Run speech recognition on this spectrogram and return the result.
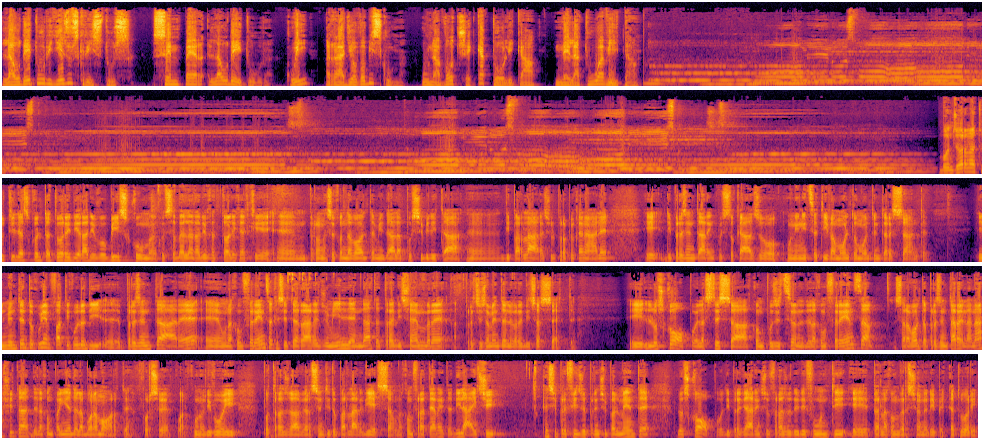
Laudetur Jesus Christus, semper laudetur, qui Radio Vobiscum, una voce cattolica nella tua vita. Buongiorno a tutti gli ascoltatori di Radio Vobiscum, questa bella radio cattolica che ehm, per una seconda volta mi dà la possibilità eh, di parlare sul proprio canale e di presentare in questo caso un'iniziativa molto molto interessante. Il mio intento qui è infatti quello di eh, presentare eh, una conferenza che si terrà a Reggio Emilia in data 3 dicembre, precisamente alle ore 17. E lo scopo e la stessa composizione della conferenza sarà volta a presentare la nascita della Compagnia della Buona Morte. Forse qualcuno di voi potrà già aver sentito parlare di essa, una confraternita di laici che si prefigge principalmente lo scopo di pregare in suffragio dei defunti e per la conversione dei peccatori.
